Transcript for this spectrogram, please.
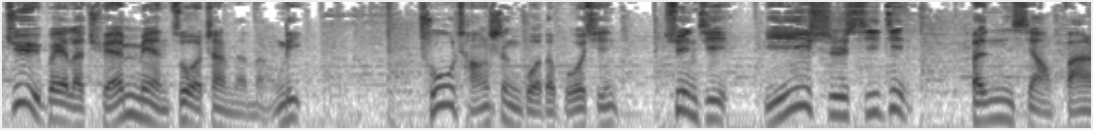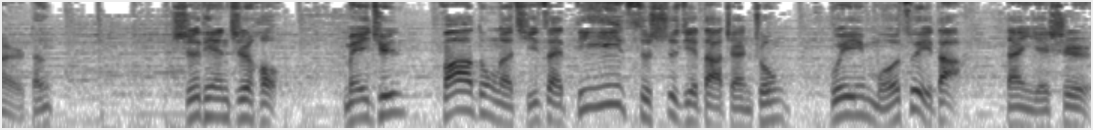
具备了全面作战的能力。初尝胜果的博辛迅即移师西进。奔向凡尔登。十天之后，美军发动了其在第一次世界大战中规模最大，但也是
